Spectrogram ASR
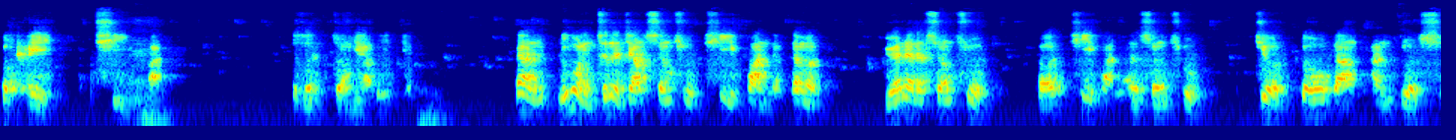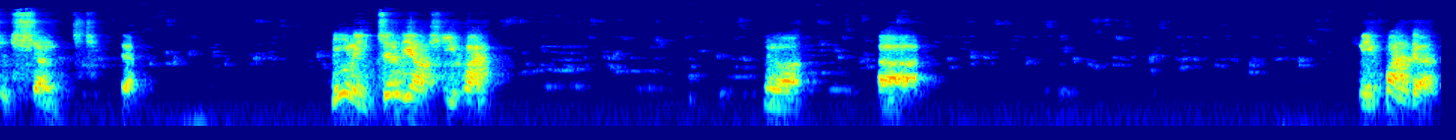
都可以替换，这是很重要的一点。但如果你真的将牲畜替换了，那么原来的牲畜和替换的牲畜就都当看作是圣洁的。如果你真的要替换，那么呃，你换的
